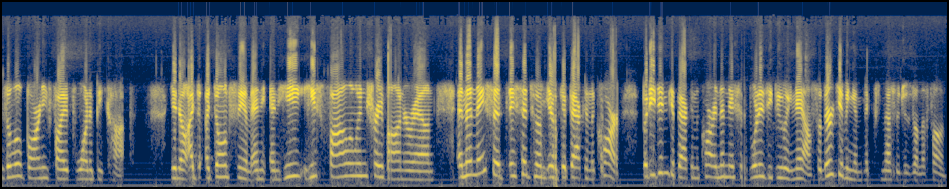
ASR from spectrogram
is a little Barney Fife wannabe cop. You know, I, I don't see him, and and he he's following Trayvon around. And then they said they said to him, you know, get back in the car, but he didn't get back in the car. And then they said, what is he doing now? So they're giving him mixed messages on the phone.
